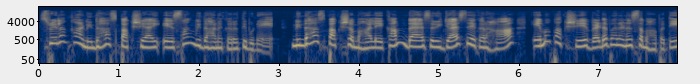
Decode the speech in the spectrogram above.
ශ්‍රී ලංකා නිදහස් පක්ෂයයි ඒ සංවිධාන කර තිබුණේ. නිදහස් පක්ෂ මහලේකම් දෑසිරි ජයසේකර හා එම පක්ෂයේ වැඩබලන සභාපති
